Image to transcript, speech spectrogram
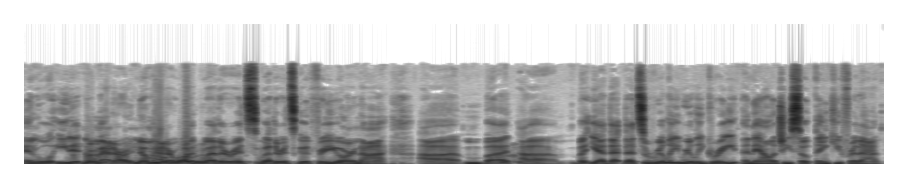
and we'll eat it no matter no matter what, it. whether it's whether it's good for you or not. Uh, but um, but yeah, that that's a really really great analogy. So thank you for that.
